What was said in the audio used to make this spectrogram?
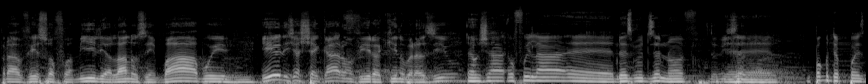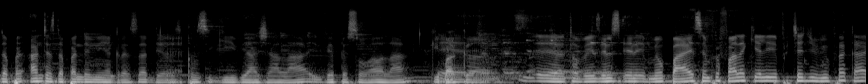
para ver sua família lá no Zimbábue? Uhum. Eles já chegaram a vir aqui no Brasil? Eu já, eu fui lá em é, 2019. 2019. É, um pouco depois, da, antes da pandemia, graças a Deus, consegui viajar lá e ver pessoal lá. Que é, bacana. É, talvez eles, ele, meu pai sempre fala que ele pretende vir para cá,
